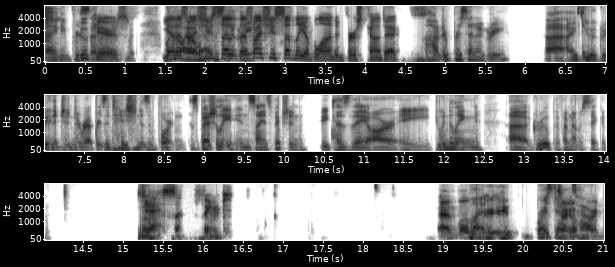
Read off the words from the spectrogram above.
ninety Who percent. cares? Yeah, no, that's I why she's su- that's why she's suddenly a blonde in First Contact. Hundred percent agree. Uh, I do agree that gender representation is important, especially in science fiction, because they are a dwindling uh, group, if I'm not mistaken. Yes, I think. Um, well, But- who- who- Bryce Dallas go Howard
